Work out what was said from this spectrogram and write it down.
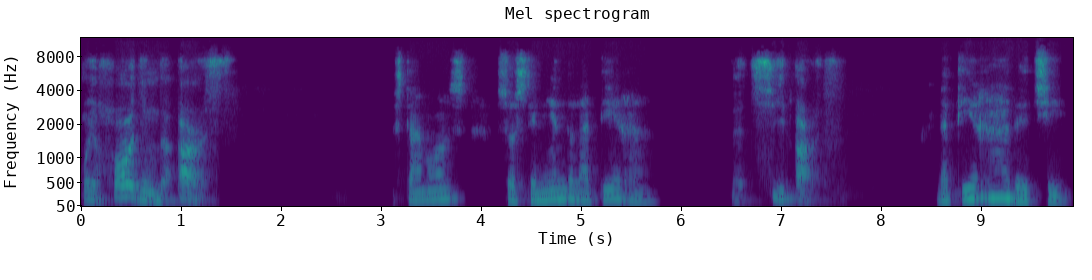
We're holding the earth. Estamos sosteniendo la tierra. The qi earth. La tierra de Qi.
